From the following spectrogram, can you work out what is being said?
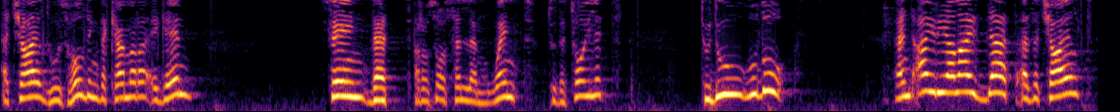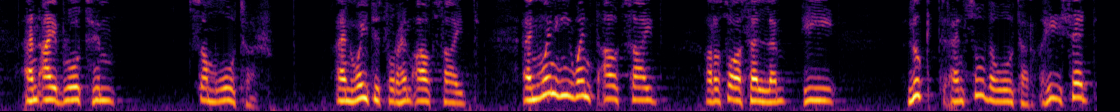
a child who's holding the camera again, saying that Rasulullah went to the toilet to do wudu. And I realized that as a child, and I brought him some water and waited for him outside. And when he went outside, Rasulullah he looked and saw the water. He said,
